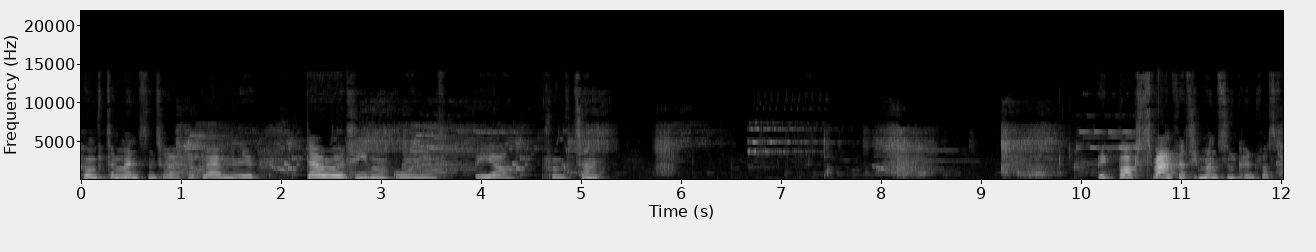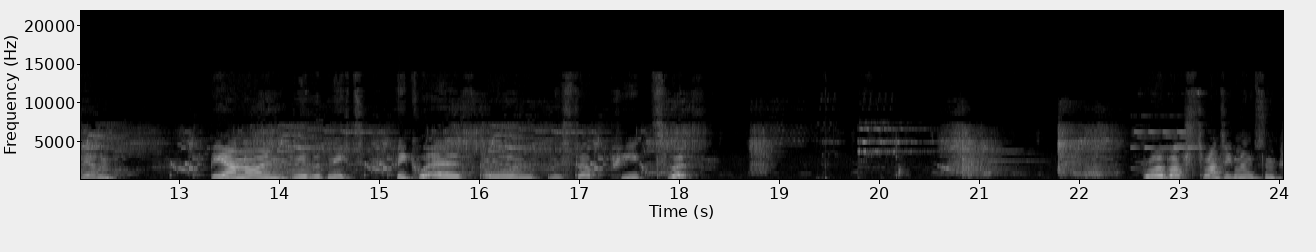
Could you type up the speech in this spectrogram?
15 Münzen, 2 verbleibende, Daryl 7 und Bea 15. Big Box 42 Münzen könnte was werden. Bea 9, nee, wird nichts. Rico 11 und Mr. P 12. Brawlbox 20 Münzen,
